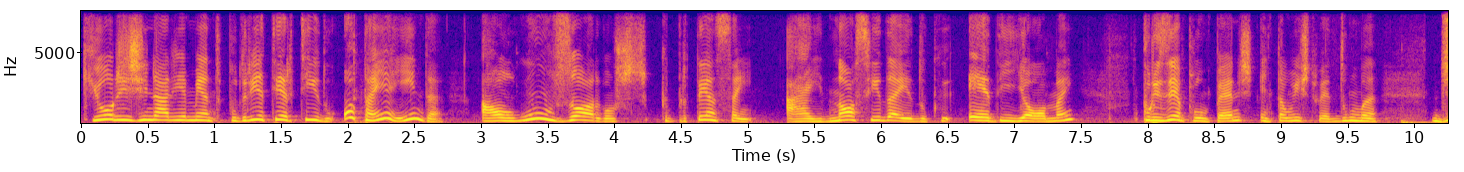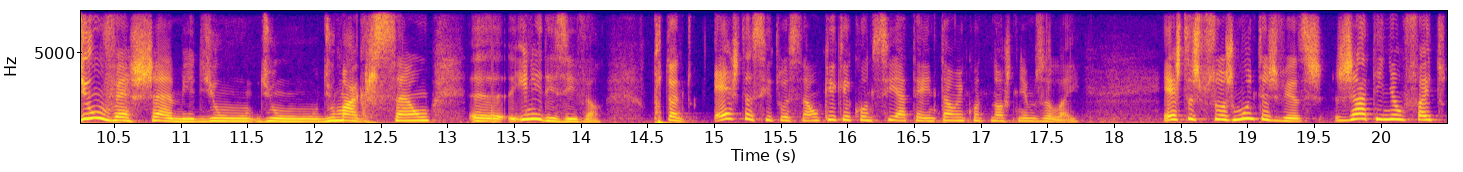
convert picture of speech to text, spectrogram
que originariamente poderia ter tido, ou tem ainda, alguns órgãos que pertencem à nossa ideia do que é de homem, por exemplo, um pênis, então isto é de, uma, de um vexame, de, um, de, um, de uma agressão uh, inedizível. Portanto, esta situação, o que é que acontecia até então, enquanto nós tínhamos a lei? Estas pessoas, muitas vezes, já tinham feito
